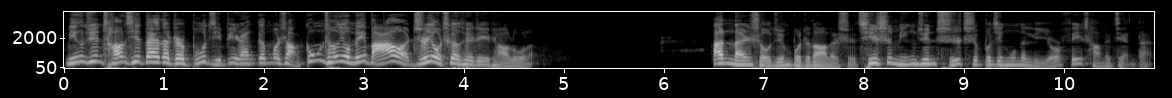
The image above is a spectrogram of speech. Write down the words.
明军长期待在这儿，补给必然跟不上，攻城又没把握，只有撤退这一条路了。安南守军不知道的是，其实明军迟迟不进攻的理由非常的简单：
